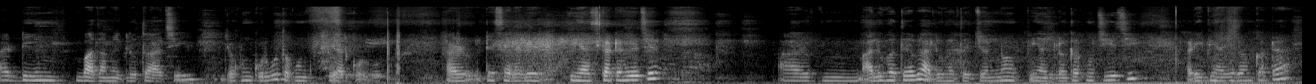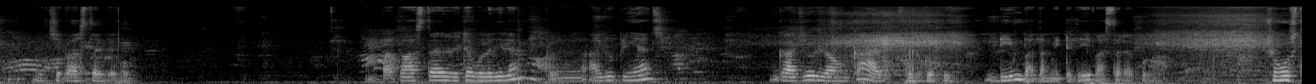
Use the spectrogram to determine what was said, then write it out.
আর ডিম, বাদাম এগুলো তো আছেই। যখন করব তখন শেয়ার করব। আর এটা স্যালাডের পেঁয়াজ কাটা হয়েছে। আর আলু ভাতে হবে। আলু ভাতের জন্য পেঁয়াজ লঙ্কা কুচিয়েছি। আর এই পেঁয়াজ লঙ্কাটা হচ্ছে পাস্তায় দেবো। পাস্তার এটা বলে দিলাম আলু, পেঁয়াজ, গাজর, লঙ্কা আর ফুলকপি। ডিম, বাদাম এটা দিয়ে পাস্তাটা করব। সমস্ত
